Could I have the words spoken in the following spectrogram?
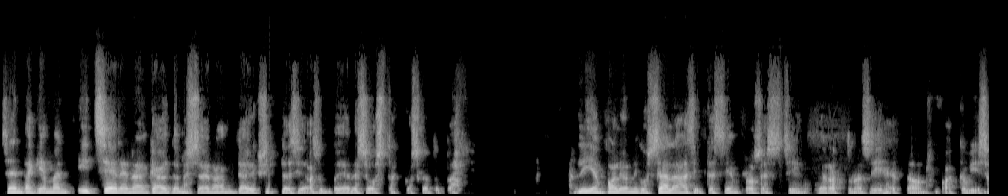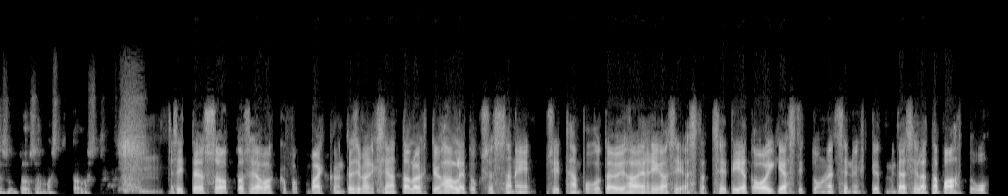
sen takia mä itse en enää käytännössä enää mitään yksittäisiä asuntoja edes osta, koska tota, liian paljon niin kuin sälää sitten siihen prosessiin verrattuna siihen, että on vaikka viisi asuntoa samasta talosta. Mm. Ja sitten jos olet tosiaan vaikka, vaikka nyt esimerkiksi siinä taloyhtiön hallituksessa, niin sittenhän puhutaan jo ihan eri asiasta, että sä tiedät oikeasti tunnet sen yhtiöt, mitä siellä tapahtuu,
